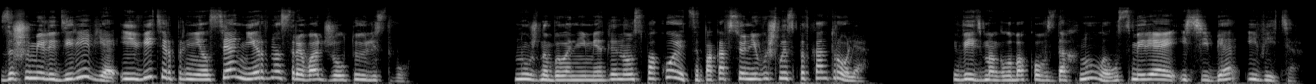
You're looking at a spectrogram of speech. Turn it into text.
зашумели деревья, и ветер принялся нервно срывать желтую листву. Нужно было немедленно успокоиться, пока все не вышло из-под контроля. Ведьма глубоко вздохнула, усмиряя и себя, и ветер.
